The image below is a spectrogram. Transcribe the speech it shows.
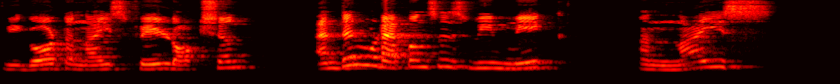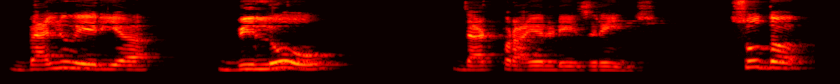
We got a nice failed auction. And then what happens is we make a nice value area below that prior day's range. So the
